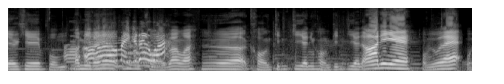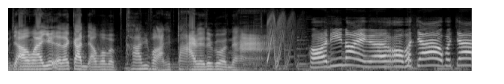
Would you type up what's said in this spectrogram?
ยวโอเค ผมเอามันมีอะไรให้เอาใหม่ก็ได้ให้วะขอบ้างวะเออของกินเกรียนของกินเกรียนอ่านี่ไงผมรู้แล้วผมจะเอามาเยอะเลยละกันจะเอามาแบบฆ่าพี่หวานให้ตายเลยทุกคนนะขอนี้หน่อยเออขอพระเจ้าพระเจ้า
